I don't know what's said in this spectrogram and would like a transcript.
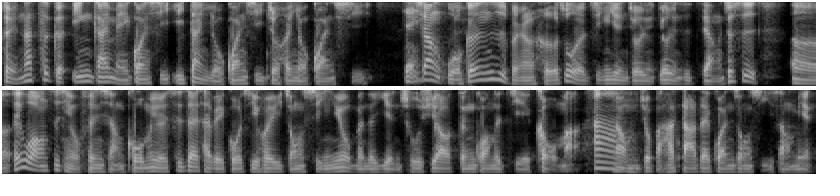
对，那这个应该没关系，一旦有关系就很有关系。对，像我跟日本人合作的经验就有点有点是这样，就是呃，哎，我好像之前有分享过，我们有一次在台北国际会议中心，因为我们的演出需要灯光的结构嘛，嗯，那我们就把它搭在观众席上面。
